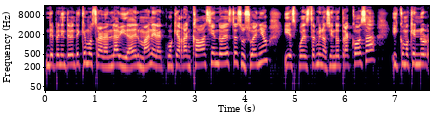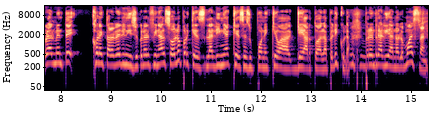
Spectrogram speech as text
Independientemente de que mostraran la vida del man, era como que arrancaba haciendo esto su sueño y después terminó siendo otra cosa y como que no realmente conectaron el inicio con el final solo porque es la línea que se supone que va a guiar toda la película, pero en realidad no lo muestran.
